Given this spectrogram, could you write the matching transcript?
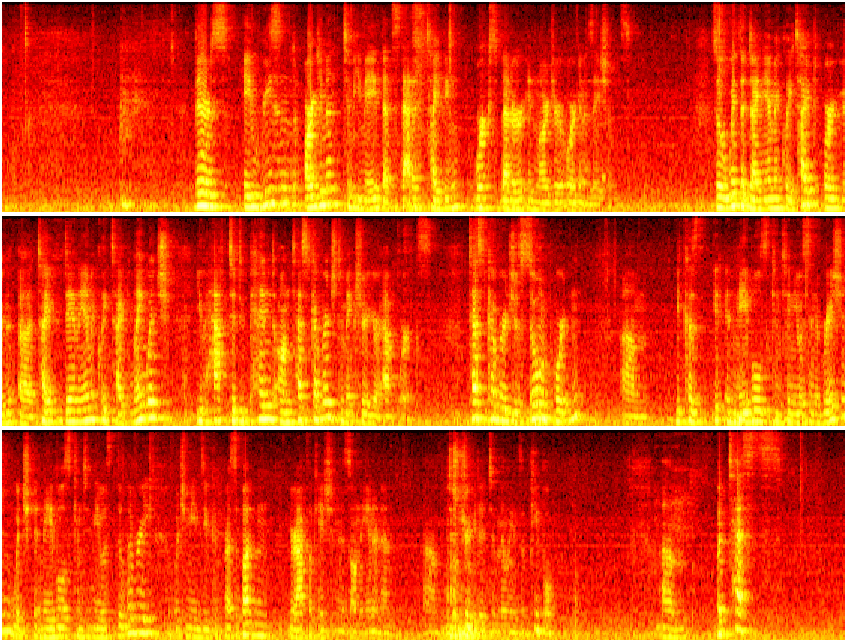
There's a reasoned argument to be made that static typing works better in larger organizations. So with a dynamically typed uh, type, dynamically typed language, you have to depend on test coverage to make sure your app works. Test coverage is so important um, because it enables continuous integration, which enables continuous delivery, which means you can press a button, your application is on the internet, um, distributed to millions of people. Um, but tests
